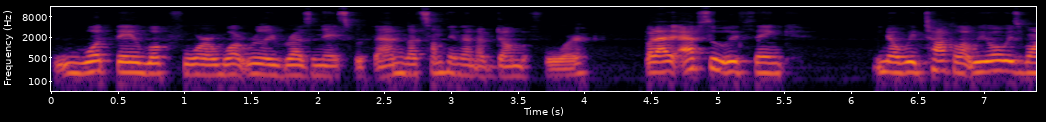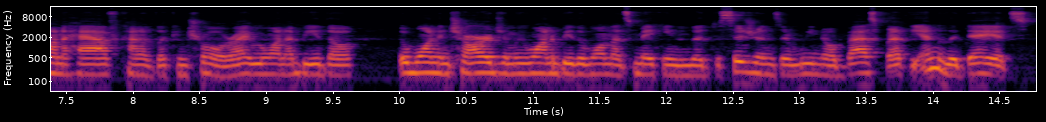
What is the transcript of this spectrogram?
what they look for what really resonates with them. That's something that i've done before. But i absolutely think you know we talk a lot we always want to have kind of the control right? We want to be the the one in charge and we want to be the one that's making the decisions and we know best. But at the end of the day it's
